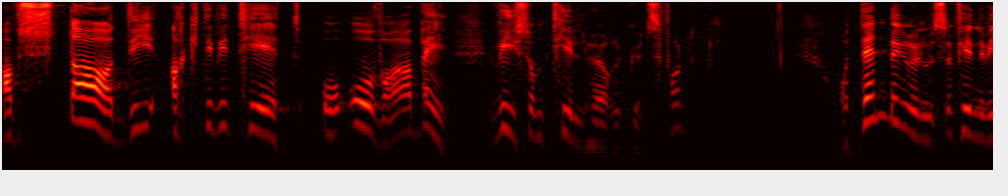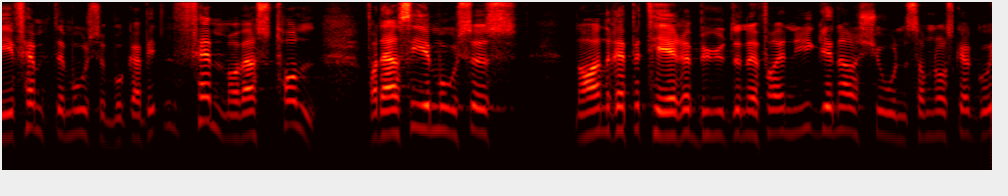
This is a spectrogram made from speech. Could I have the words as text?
av stadig aktivitet og overarbeid, vi som tilhører Guds folk. Og Den begrunnelsen finner vi i 5. Mosebok kapittel 5 og vers 12. For der sier Moses, når han repeterer budene for en ny generasjon som nå skal gå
